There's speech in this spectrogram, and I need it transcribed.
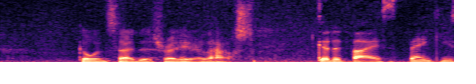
go inside this right here, the house. Good advice. Thank you.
